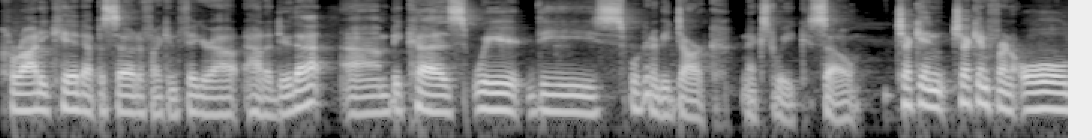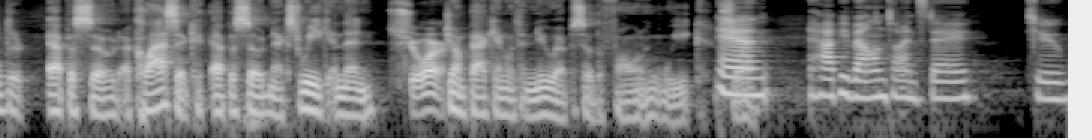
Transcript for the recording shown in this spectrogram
Karate Kid episode if I can figure out how to do that. Um, because we these we're gonna be dark next week. So check in check in for an old episode, a classic episode next week, and then Sure. jump back in with a new episode the following week. And happy Valentine's Day to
